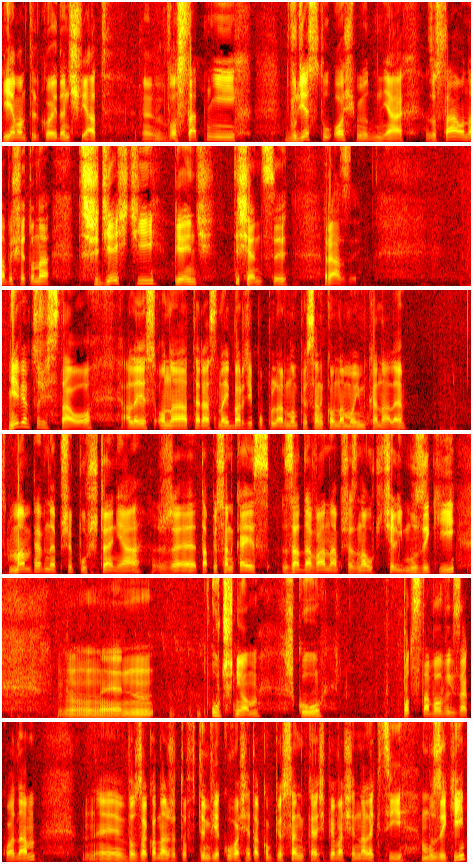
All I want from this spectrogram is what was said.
Ja mam tylko jeden świat. E, W ostatnich 28 dniach została ona wyświetlona 35 tysięcy razy. Nie wiem, co się stało, ale jest ona teraz najbardziej popularną piosenką na moim kanale. Mam pewne przypuszczenia, że ta piosenka jest zadawana przez nauczycieli muzyki mm, uczniom szkół podstawowych zakładam, yy, bo zakładam, że to w tym wieku właśnie taką piosenkę śpiewa się na lekcji muzyki.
